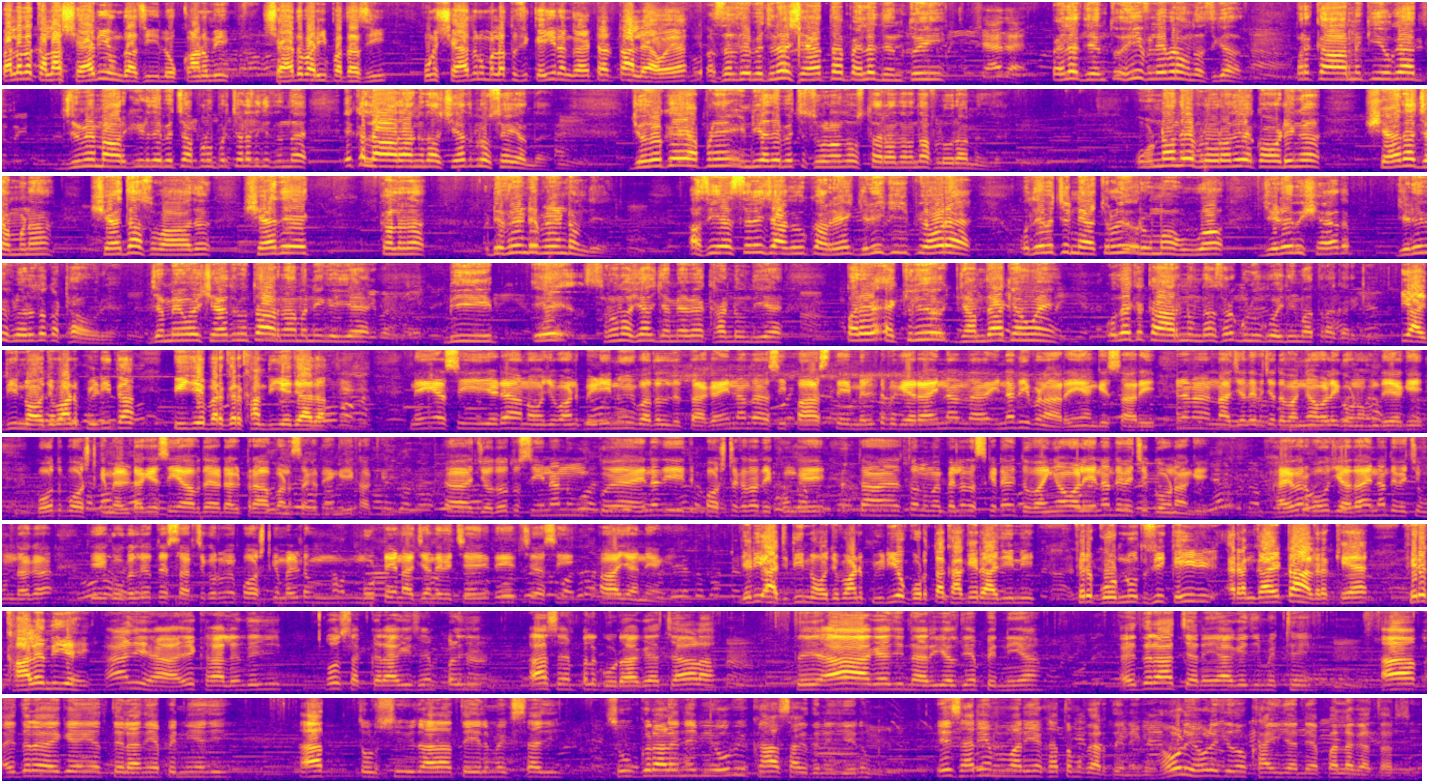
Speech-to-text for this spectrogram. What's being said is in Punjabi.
ਪਹਿਲਾਂ ਤਾਂ ਕੱਲਾ ਸ਼ਹਿਦ ਹੀ ਹੁੰਦਾ ਸੀ ਲੋਕਾਂ ਨੂੰ ਵੀ ਸ਼ਹਿਦ ਬਾਰੇ ਪਤਾ ਸੀ। ਹੁਣ ਸ਼ਹਿਦ ਨੂੰ ਮਤਲਬ ਤੁਸੀਂ ਕਈ ਰੰਗਾਂ 'ਚ ਢਾਲਿਆ ਹੋਇਆ ਹੈ। ਅਸਲ ਦੇ ਵਿੱਚ ਨਾ ਸ਼ਾਇਦ ਤਾਂ ਪਹਿਲੇ ਦਿਨ ਤੋਂ ਹੀ ਸ਼ਹਿਦ ਹੈ। ਪਹਿਲੇ ਦਿਨ ਤੋਂ ਹੀ ਫਲੇਵਰ ਆਉਂਦਾ ਸੀਗਾ। ਪਰ ਕਾਰਨ ਕੀ ਹੋ ਗਿਆ? ਜਿਵੇਂ ਮਾਰਕੀਟ ਦੇ ਵਿੱਚ ਆਪਾਂ ਨੂੰ ਪ੍ਰਚਲਿਤ ਕੀਤਾ ਜਾਂਦਾ ਹੈ, ਇੱਕ ਲਾਲ ਰੰਗ ਦਾ ਸ਼ਹਿਦ ਪਰੋਸਿਆ ਜਾਂਦਾ ਹੈ। ਜਦੋਂ ਕਿ ਆਪਣੇ ਇੰਡੀਆ ਦੇ ਵਿੱਚ 16 ਤੋਂ 17 ਤਰ੍ਹਾਂ ਦਾ ਫਲੋਰਾ ਮਿਲਦਾ ਹੈ। ਉਹਨਾਂ ਦੇ ਫਲੋਰਾ ਦੇ ਅਕੋਰਡਿੰਗ ਸ਼ਹਿਦ ਦਾ ਜੰਮਣਾ ਸ਼ਹਿਦ ਦਾ ਸਵਾਦ ਸ਼ਹਿਦ ਦੇ ਕਲਰ ਡਿਫਰੈਂਟ ਡਿਫਰੈਂਟ ਹੁੰਦੇ ਆ। ਅਸੀਂ ਇਸ ਲਈ ਜਾਗਰੂਕ ਕਰ ਰਹੇ ਜਿਹੜੀ ਚੀਜ਼ ਪਿਓਰ ਹੈ ਉਹਦੇ ਵਿੱਚ ਨੈਚੁਰਲ ਅਰੋਮਾ ਹੋਊਗਾ, ਜਿਹੜੇ ਵੀ ਸ਼ਹਿਦ ਜਿਹੜੇ ਵੀ ਫਲੋਰੇ ਤੋਂ ਇਕੱਠਾ ਹੋ ਰਿਹਾ। ਜੰਮੇ ਹੋਏ ਸ਼ਹਿਦ ਨੂੰ ਧਾਰਨਾ ਮੰਨੀ ਗਈ ਹੈ ਵੀ ਇਹ ਸਰੋਂ ਦਾ ਸ਼ਹਿਦ ਜੰਮਿਆ ਹੋਇਆ ਖੰਡ ਹੁੰਦੀ ਹੈ। ਪਰ ਐਕਚੁਅਲੀ ਜੰਮਦਾ ਕਿਉਂ ਹੈ? ਉਹਦਾ ਇੱਕ ਕਾਰਨ ਹੁੰਦਾ ਸਰ, ਗਲੂਕੋਜ਼ ਦੀ ਮਾਤਰਾ ਕਰਕੇ। ਅੱਜ ਦੀ ਨੌਜਵਾਨ ਪੀੜ੍ਹੀ ਤਾਂ ਪੀਜੇ 버ਗਰ ਖਾਂਦੀ ਹੈ ਜ਼ਿਆਦਾ। ਨਹੀਂ ਅਸੀਂ ਜਿਹੜਾ ਨੌਜਵਾਨ ਪੀੜ੍ਹੀ ਨੂੰ ਵੀ ਬਦਲ ਦਿੱਤਾ ਗਿਆ। ਇਹਨਾਂ ਦਾ ਅਸੀਂ ਪਾਸਤੇ ਮਿਲਟ ਵਗੈਰਾ ਇਹਨਾਂ ਦਾ ਇਹਨਾਂ ਦੀ ਬਣਾ ਰਹੇ ਹਾਂਗੇ ਸਾਰੇ। ਇਹਨਾਂ ਨਾਲ ਅਨਾਜਾਂ ਦੇ ਵਿੱਚ ਦਵਾਈਆਂ ਵਾਲੇ ਗੁਣ ਹੁੰਦੇ ਹੈਗੇ ਬਹੁਤ ਪੌਸ਼ਟਿਕ ਮਿਲਟ ਹੈਗੇ। ਅਸੀਂ ਆਪ ਦਾ ਡਾਕਟਰ ਆਪ ਬਣ ਸਕਦੇ ਹਾਂਗੇ ਖਾ ਕੇ। ਅ, ਜਦੋਂ ਤੁਸੀਂ ਇਹਨਾਂ ਨੂੰ ਕੋਈ ਇਹਨਾਂ ਦੀ ਪੌਸ਼ਟਿਕਤਾ ਦੇਖੋਗੇ ਤਾਂ ਤੁਹਾਨੂੰ ਮੈਂ ਪਹਿਲਾਂ ਦੱਸ ਕੇ ਹਟਿਆ ਵੀ ਦਵਾਈਆਂ ਵਾਲੇ ਇਹਨਾਂ ਦੇ ਵਿੱਚ ਗੁਣ ਆਗੇ ਫਾਈਬਰ ਬਹੁਤ ਜ਼ਿਆਦਾ ਇਹਨਾਂ ਦੇ ਵਿੱਚ ਹੁੰਦਾਗਾ ਤੇ ਗੂਗਲ ਦੇ ਉੱਤੇ ਸਰਚ ਕਰੋਗੇ ਪੌਸ਼ਟਿਕ ਮਿਲਟ ਮੋਟੇ ਅਨਾਜਾਂ ਦੇ ਵਿੱਚ ਇਹਦੇ ਵਿੱਚ ਅਸੀਂ ਆ ਜਾਂਦੇ ਹਾਂਗੇ। ਜਿਹੜੀ ਅੱਜ ਦੀ ਨੌਜਵਾਨ ਪੀੜ੍ਹੀ ਉਹ ਗੁੜ ਤਾਂ ਖਾ ਕੇ ਰਾਜੀ ਨਹੀਂ। ਫਿਰ ਗੁੜ ਨੂੰ ਤੁਸੀਂ ਕਈ ਰੰਗਾਂ 'ਚ ਢਾਲ ਰੱਖਿਆ ਹੈ, ਫਿਰ ਇਹ ਖਾ ਲੈਂਦੀ ਹੈ ਇਹ। ਹਾਂ ਜੀ ਹਾਂ ਇਹ ਖਾ ਲੈਂਦੇ ਜੀ। ਉਹ ਸ਼ੱਕਰ ਆ ਗਈ ਸਿੰਪਲ ਜੀ। ਆਹ ਸਿੰਪਲ ਗੁੜ ਆ ਗਿਆ ਚਾਹ ਵਾਲਾ। ਤੇ ਆਹ ਆ ਗਿਆ ਜੀ ਨਾਰੀਅਲ ਦੀਆਂ ਪਿੰਨੀਆਂ। ਇਧਰ ਆ ਚਨੇ ਆ ਗਏ ਜੀ ਮਿੱਠੇ। ਆ ਇਧਰ ਆ ਗਏ ਤਿਲਾਂ ਦੀਆਂ ਪਿੰਨੀਆਂ ਜੀ। ਆ ਤੁਲਸੀ ਵਾਲਾ ਤੇਲ ਮਿਕਸ ਆ ਜੀ। ਸ਼ੂਗਰ ਵਾਲੇ ਨੇ ਵੀ ਉਹ ਵੀ ਖਾ ਸਕਦੇ ਨੇ ਜੀ ਇਹਨੂੰ। ਇਹ ਸਾਰੀਆਂ ਬਿਮਾਰੀਆਂ ਖਤਮ ਕਰਦੇ ਨੇਗੇ। ਹੌਲੀ ਹੌਲੀ ਜਦੋਂ ਖਾਈ ਜਾਂਦੇ ਆਪਾਂ ਲਗਾਤਾਰ ਜੀ।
